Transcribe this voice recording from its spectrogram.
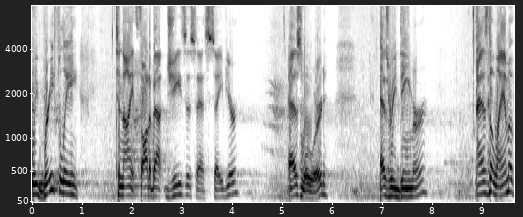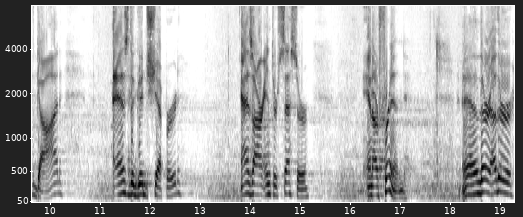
We briefly tonight thought about Jesus as Savior, as Lord, as Redeemer, as the Lamb of God, as the Good Shepherd, as our intercessor, and our friend. And there are other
